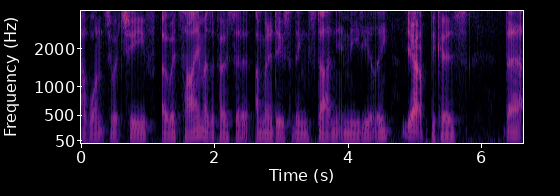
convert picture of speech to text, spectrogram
I want to achieve over time as opposed to I'm going to do something starting immediately Yeah, because the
